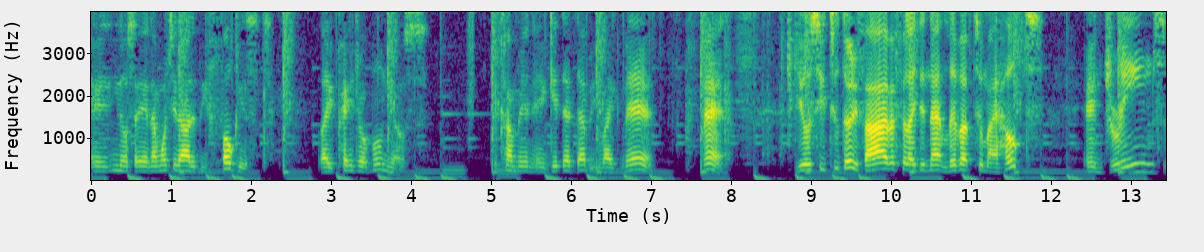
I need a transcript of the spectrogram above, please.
And, you know, saying I want you all to be focused like Pedro Munhoz to come in and get that W. Like, man, man, UFC 235, I feel like did not live up to my hopes and dreams,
